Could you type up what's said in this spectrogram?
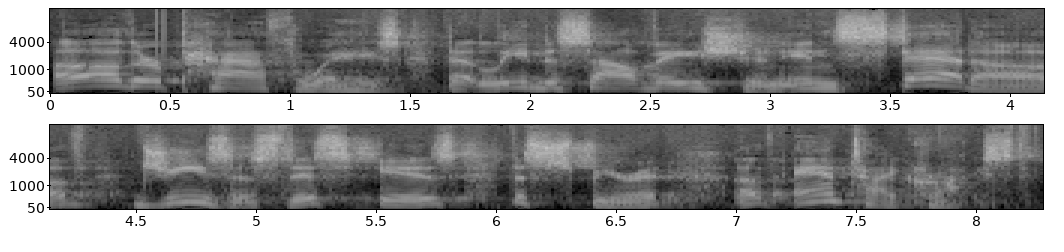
other pathways that lead to salvation instead of Jesus. This is the spirit of Antichrist.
